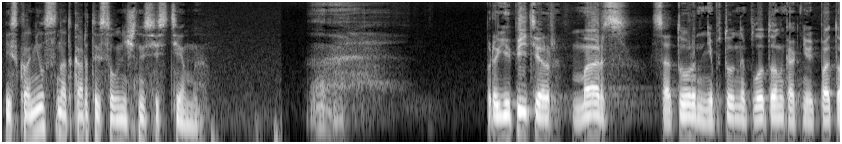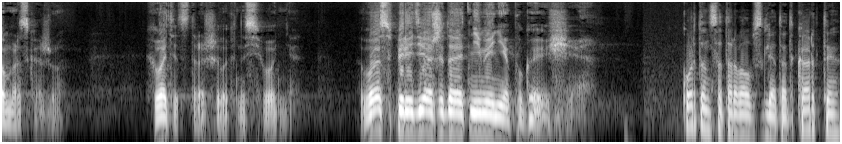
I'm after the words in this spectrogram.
и склонился над картой Солнечной системы. Про Юпитер, Марс, Сатурн, Нептун и Плутон как-нибудь потом расскажу. Хватит страшилок на сегодня. Вас впереди ожидает не менее пугающее. Кортонс оторвал взгляд от карты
